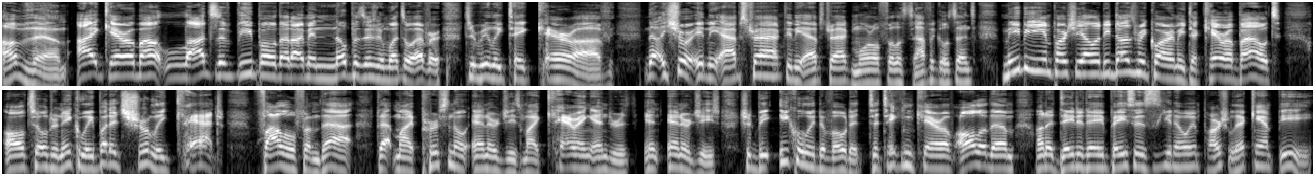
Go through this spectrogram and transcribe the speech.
of them. I care about lots of people that I'm in no position whatsoever to really take care of. Now, sure, in the abstract, in the abstract moral philosophical sense, maybe impartiality does require me to care about all children equally, but it surely can't follow from that that my personal energies, my caring energies, should be equally devoted to taking care of all of them on a day to day basis, you know, impartially. That can't be.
